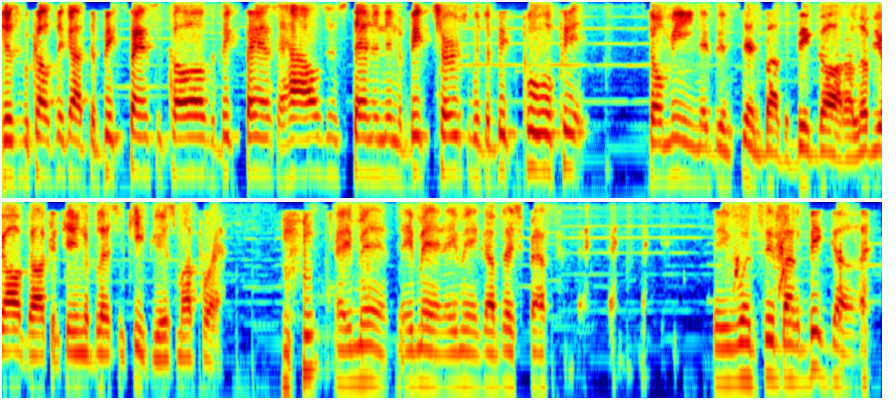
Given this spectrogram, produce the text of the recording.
just because they got the big fancy cars, the big fancy houses, standing in the big church with the big pulpit, don't mean they've been sent by the big God. I love you all. God continue to bless and keep you. It's my prayer. Amen. Amen. Amen. God bless you, Pastor. they wasn't sent by the big God.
